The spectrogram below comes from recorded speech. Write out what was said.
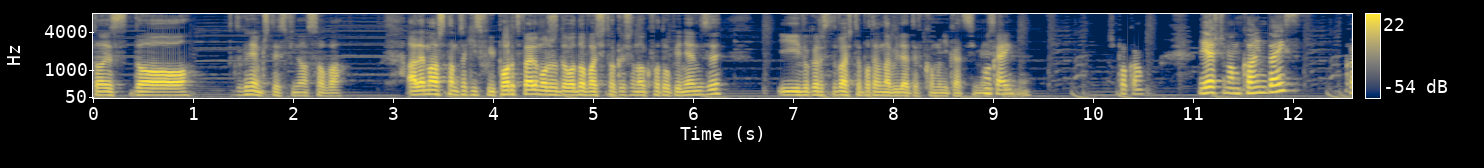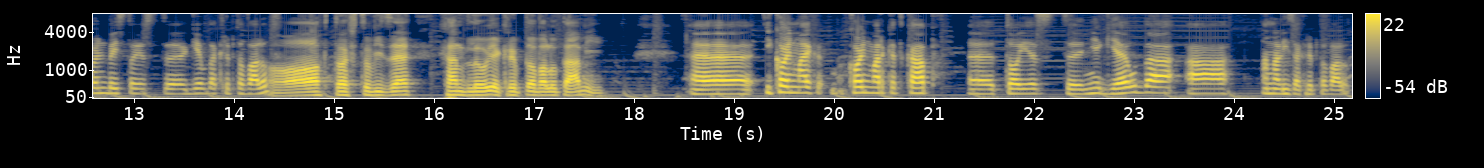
To jest do... Nie wiem, czy to jest finansowa. Ale masz tam taki swój portfel, możesz doładować to określoną kwotą pieniędzy i wykorzystywać to potem na bilety w komunikacji miejskiej. Okej. Spoko. Ja jeszcze mam Coinbase. Coinbase to jest e, giełda kryptowalut. O, ktoś tu widzę, handluje kryptowalutami. E, I CoinMark- CoinMarketCap e, to jest e, nie giełda, a analiza kryptowalut.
